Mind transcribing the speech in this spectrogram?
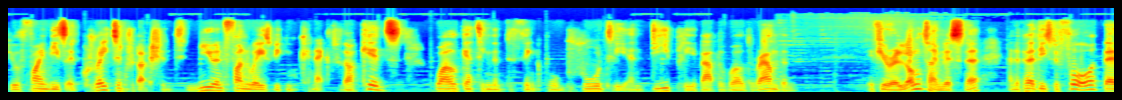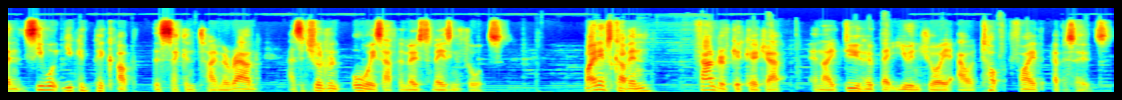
you'll find these a great introduction to new and fun ways we can connect with our kids while getting them to think more broadly and deeply about the world around them. If you're a long time listener and have heard these before, then see what you can pick up the second time around, as the children always have the most amazing thoughts. My name's Kevin, founder of Kid Coach app, and I do hope that you enjoy our top five episodes.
